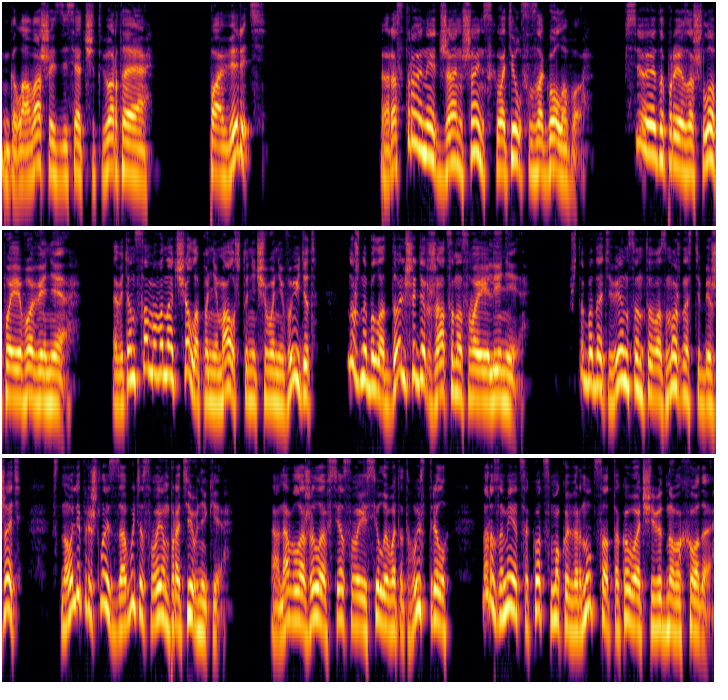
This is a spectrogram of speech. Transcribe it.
Глава 64. Поверить? Расстроенный Джан Шань схватился за голову. Всё это произошло по его вине. А ведь он с самого начала понимал, что ничего не выйдет, нужно было дольше держаться на своей линии. Чтобы дать Винсенту возможность убежать, Сноули пришлось забыть о своём противнике. Она вложила все свои силы в этот выстрел, но, разумеется, кот смог увернуться от такого очевидного хода.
